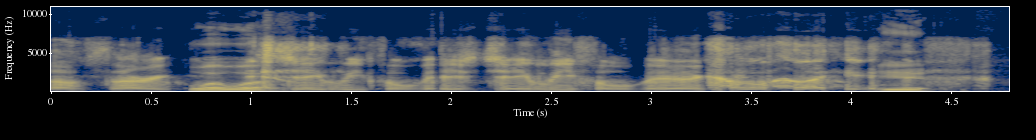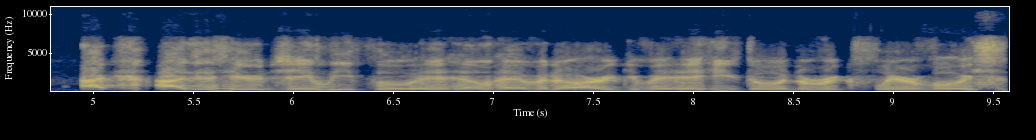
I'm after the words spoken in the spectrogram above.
I'm sorry. What, what? It's Jay Lethal. It's Jay Lethal, man. like, Yeah. I, I just hear Jay Lethal and him having an argument, and he's doing the Ric Flair voice.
